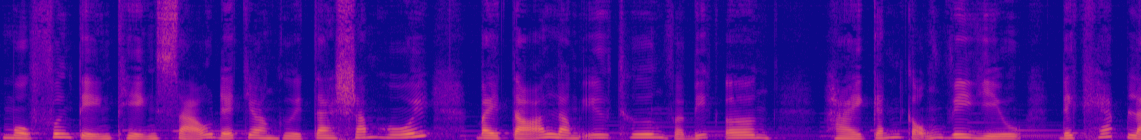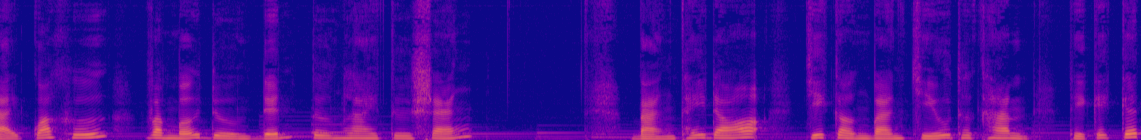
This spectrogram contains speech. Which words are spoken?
một phương tiện thiện xảo để cho người ta sám hối, bày tỏ lòng yêu thương và biết ơn, hai cánh cổng vi diệu để khép lại quá khứ và mở đường đến tương lai tươi sáng. Bạn thấy đó, chỉ cần bạn chịu thực hành thì cái kết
